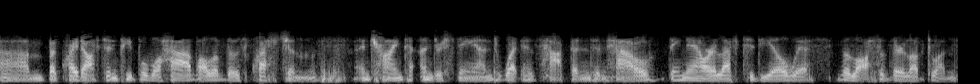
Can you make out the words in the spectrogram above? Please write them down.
Um, but quite often people will have all of those questions and trying to understand what has happened and how they now are left to deal with the loss of their loved ones.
